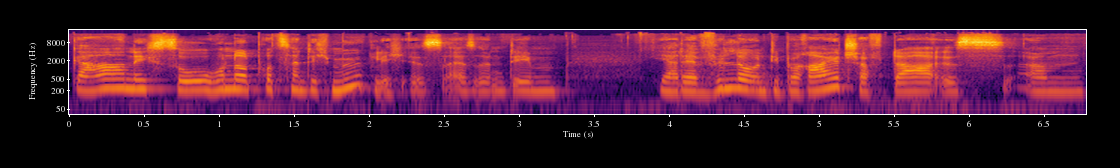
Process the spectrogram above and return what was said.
gar nicht so hundertprozentig möglich ist. Also in dem ja der Wille und die Bereitschaft da ist, ähm,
